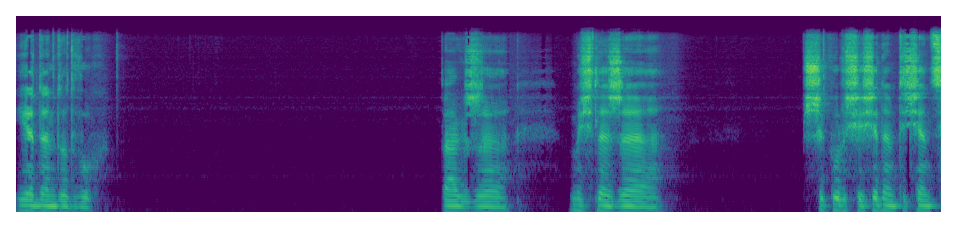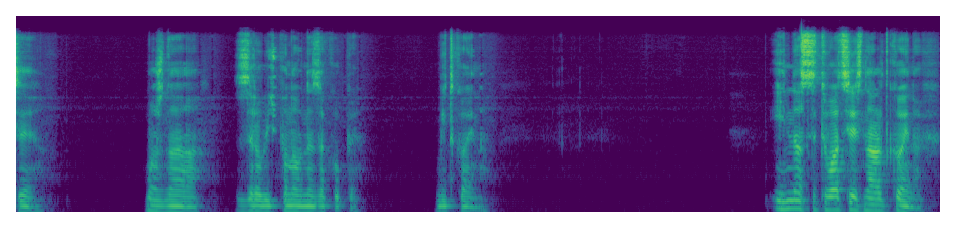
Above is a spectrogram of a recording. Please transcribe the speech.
1 do 2. Także myślę, że przy kursie 7000 można zrobić ponowne zakupy Bitcoina. Inna sytuacja jest na altcoinach.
